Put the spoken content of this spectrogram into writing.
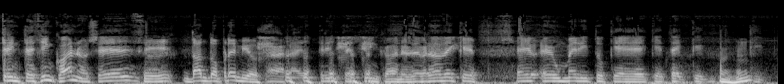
35 anos, eh? Sí, dando premios. Carai, 35 anos, de verdade que é, é un mérito que que, te, que, que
